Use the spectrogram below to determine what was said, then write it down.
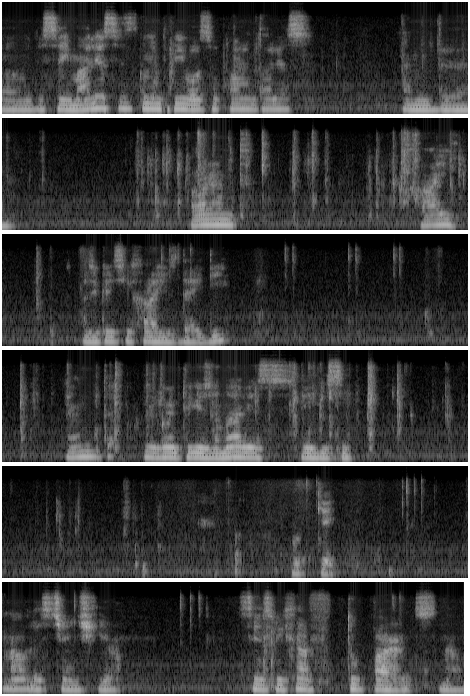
uh, with the same alias is going to be also parent alias. And uh, parent high. As you can see high is the ID and we're going to use an alias ABC okay. Now let's change here. Since we have two parents now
